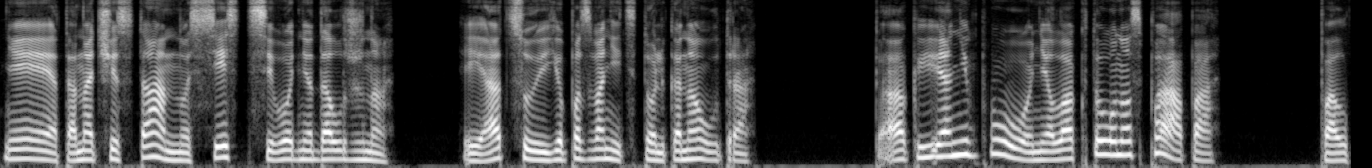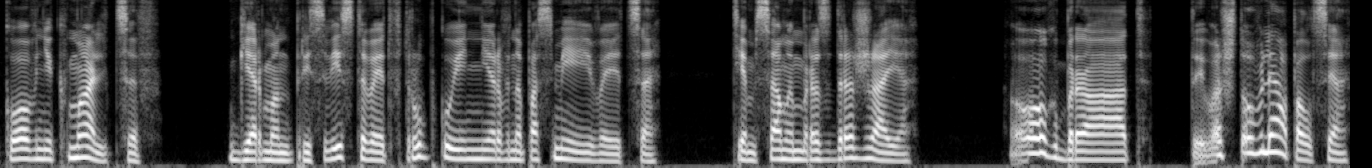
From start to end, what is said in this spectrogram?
Нет, она чиста, но сесть сегодня должна. И отцу ее позвонить только на утро. Так я не понял, а кто у нас папа? Полковник Мальцев. Герман присвистывает в трубку и нервно посмеивается, тем самым раздражая. «Ох, брат, ты во что вляпался?»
